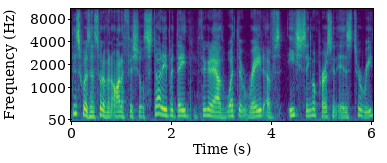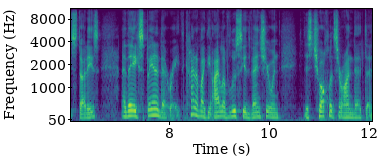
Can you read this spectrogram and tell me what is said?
This was a sort of an artificial study, but they figured out what the rate of each single person is to read studies, and they expanded that rate, kind of like the I Love Lucy adventure when these chocolates are on that uh,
